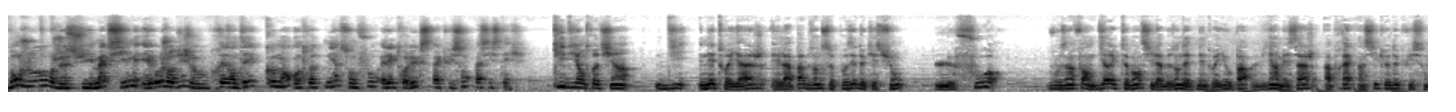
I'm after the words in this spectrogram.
Bonjour, je suis Maxime et aujourd'hui je vais vous présenter comment entretenir son four Electrolux à cuisson assistée. Qui dit entretien dit nettoyage et là pas besoin de se poser de questions. Le four vous informe directement s'il a besoin d'être nettoyé ou pas via un message après un cycle de cuisson.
